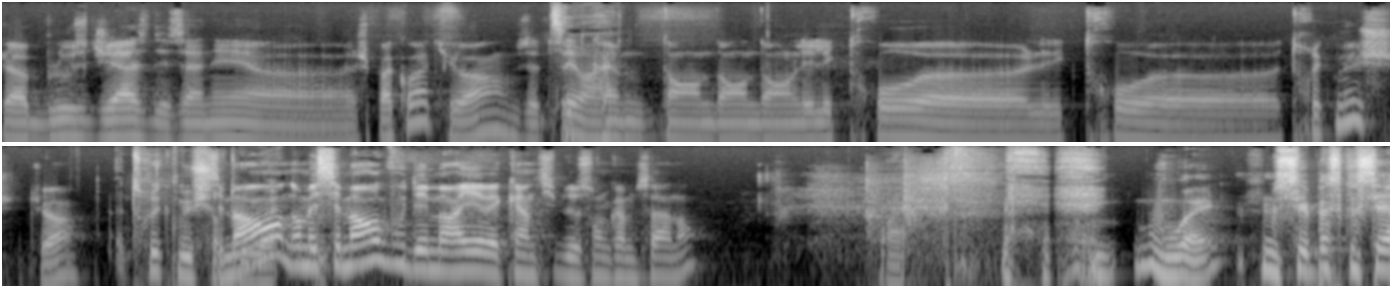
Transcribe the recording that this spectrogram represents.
tu blues jazz des années, euh, je sais pas quoi, tu vois. Vous êtes quand vrai. même dans, dans, dans l'électro, euh, l'électro euh, truc muche, tu vois. Truc muche C'est marrant. ouais. Non, mais c'est marrant que vous démarriez avec un type de son comme ça, non? Ouais, c'est parce que c'est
